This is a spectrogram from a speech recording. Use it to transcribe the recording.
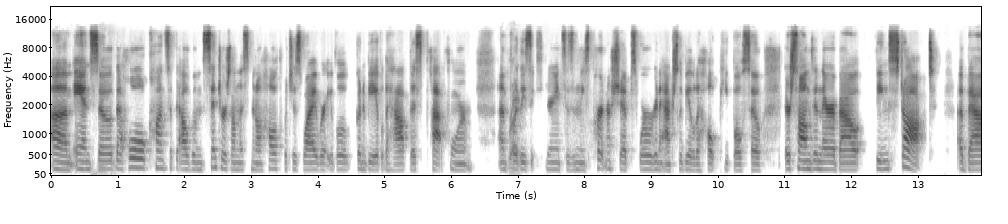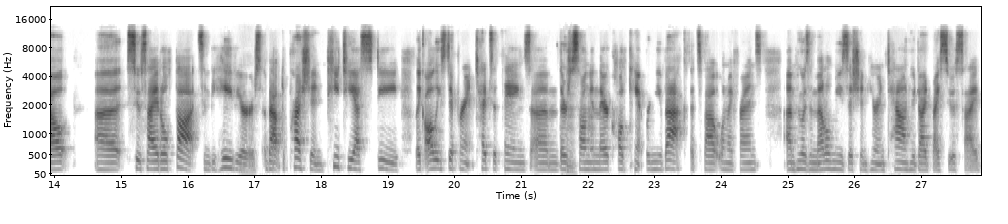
Um, and so the whole concept album centers on this mental health, which is why we're able going to be able to have this platform um, for Right. these experiences and these partnerships where we're going to actually be able to help people. So there's songs in there about being stalked, about uh, suicidal thoughts and behaviors, about depression, PTSD, like all these different types of things. Um, there's a Hmm. song in there called Can't Bring You Back. That's about one of my friends um, who was a metal musician here in town who died by suicide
